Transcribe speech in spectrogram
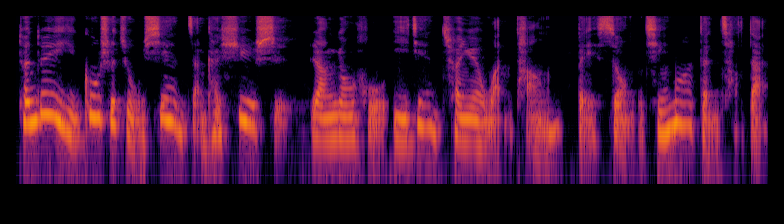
团队以故事主线展开叙事，让用户一键穿越晚唐、北宋、清末等朝代，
